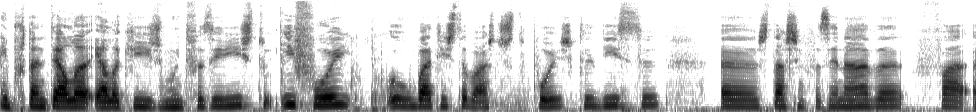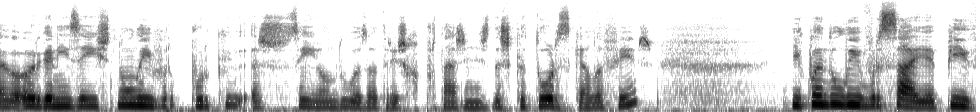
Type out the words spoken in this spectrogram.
e portanto ela, ela quis muito fazer isto e foi o Batista Bastos depois que lhe disse uh, estás sem fazer nada, organiza isto num livro, porque as, saíram duas ou três reportagens das 14 que ela fez. E quando o livro sai, a PID,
